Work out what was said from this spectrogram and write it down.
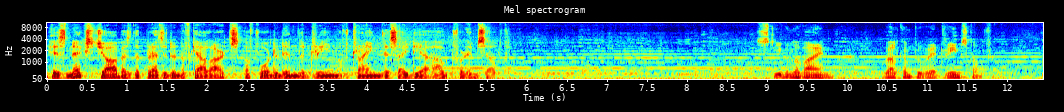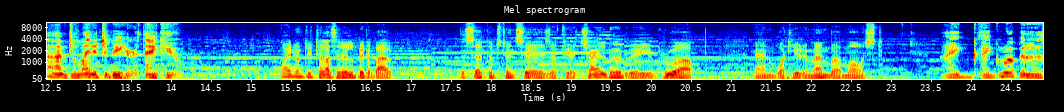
His next job as the president of CalArts afforded him the dream of trying this idea out for himself. Steven Lavine, welcome to Where Dreams Come From. I'm delighted to be here. Thank you. Why don't you tell us a little bit about the circumstances of your childhood, where you grew up, and what you remember most. I, I grew up in a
